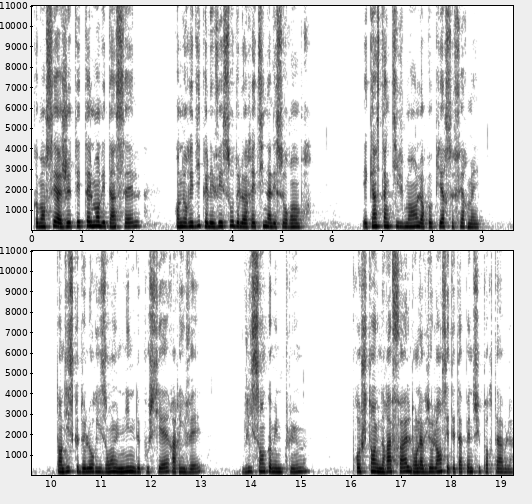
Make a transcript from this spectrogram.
commençait à jeter tellement d'étincelles qu'on aurait dit que les vaisseaux de leur rétine allaient se rompre et qu'instinctivement leurs paupières se fermaient, tandis que de l'horizon une ligne de poussière arrivait, glissant comme une plume, projetant une rafale dont la violence était à peine supportable.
